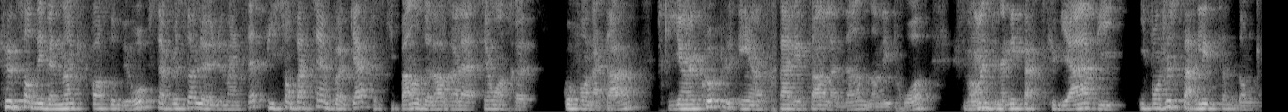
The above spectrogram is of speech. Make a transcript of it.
toutes sortes d'événements qui se passent au bureau. c'est un peu ça le, mindset. Puis ils sont partis à un podcast parce qu'ils parlent de leur relation entre cofondateurs. Parce qu'il y a un couple et un frère et sœur là-dedans, dans les trois. C'est vraiment une dynamique particulière. Puis ils font juste parler de ça. Donc,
